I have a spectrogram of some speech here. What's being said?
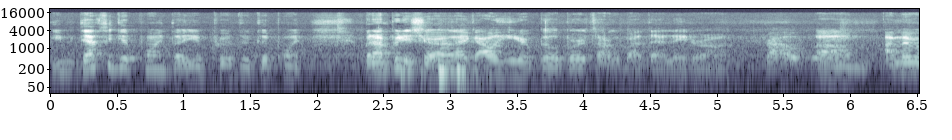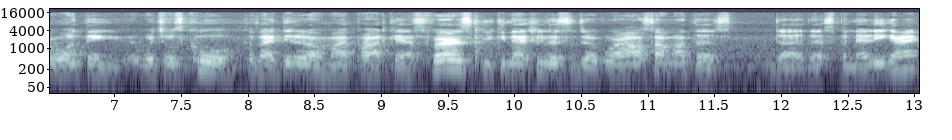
You that's a good point though. You proved a good point. But I'm pretty sure like I'll hear Bill Burr talk about that later on. Probably. Um, I remember one thing which was cool because I did it on my podcast first. You can actually listen to it where I was talking about the the the Spinelli guy,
